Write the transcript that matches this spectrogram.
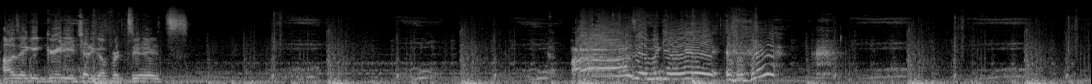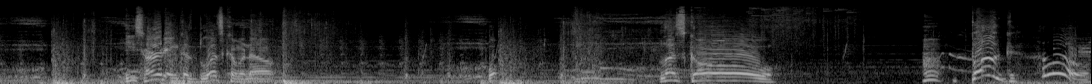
I was gonna get greedy and try to go for two hits. He's hurting because blood's coming out. Whoop. Let's go. Bug! Hello.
